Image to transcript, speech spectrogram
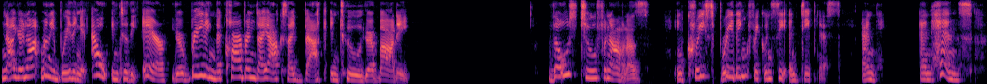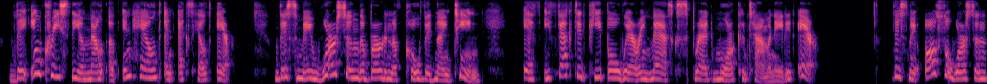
Now you're not really breathing it out into the air, you're breathing the carbon dioxide back into your body. Those two phenomena increase breathing frequency and deepness, and, and hence they increase the amount of inhaled and exhaled air. This may worsen the burden of COVID 19 if affected people wearing masks spread more contaminated air. This may also worsen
